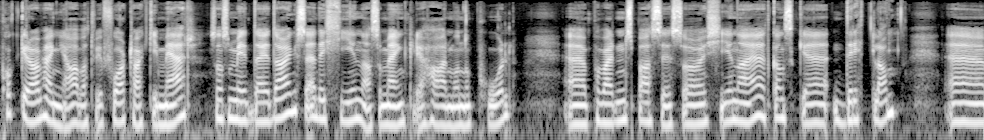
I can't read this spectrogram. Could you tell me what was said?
pokker avhengig av at vi får tak i mer. Sånn som i i dag, så er det Kina som egentlig har monopol på verdensbasis, og Kina er et ganske dritt land. Eh,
